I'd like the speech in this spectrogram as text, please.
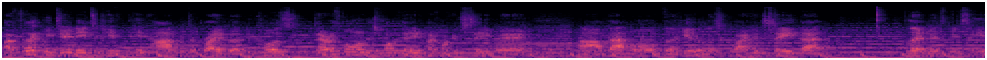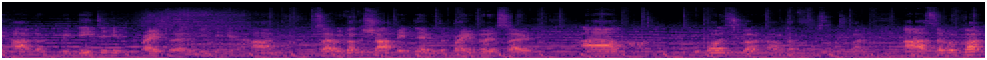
I feel like we do need to hit, hit hard with the Brave Bird because Ferrothorn is probably the only Pokemon I can see where uh, that or the Heliolisk, where I can see that Flare needs to hit hard, but we need to hit the Brave Bird and we need to hit it hard. So we've got the Sharp Beak there with the Brave Bird, so um, we've obviously got, oh, that's just not uh, so we've got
